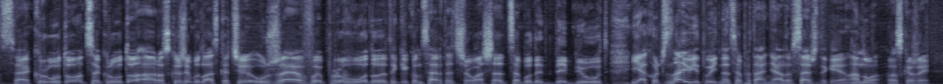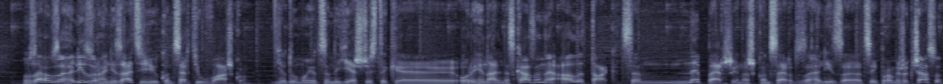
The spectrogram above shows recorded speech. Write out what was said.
Це круто, це круто. А розкажи, будь ласка, чи вже ви проводили такі концерти? Чи ваше це буде дебют? Я хоч знаю відповідь на це питання, але все ж таки, ану, розкажи. Ну зараз взагалі з організацією концертів важко. Я думаю, це не є щось таке оригінальне сказане, але так, це не перший наш концерт взагалі за цей проміжок часу,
